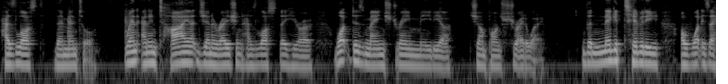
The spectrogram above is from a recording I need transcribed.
has lost their mentor, when an entire generation has lost their hero, what does mainstream media jump on straight away? The negativity of what is a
